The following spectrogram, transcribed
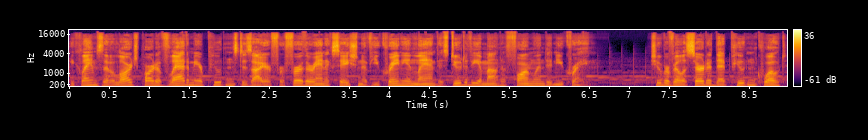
He claims that a large part of Vladimir Putin's desire for further annexation of Ukrainian land is due to the amount of farmland in Ukraine. Tuberville asserted that Putin, quote,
